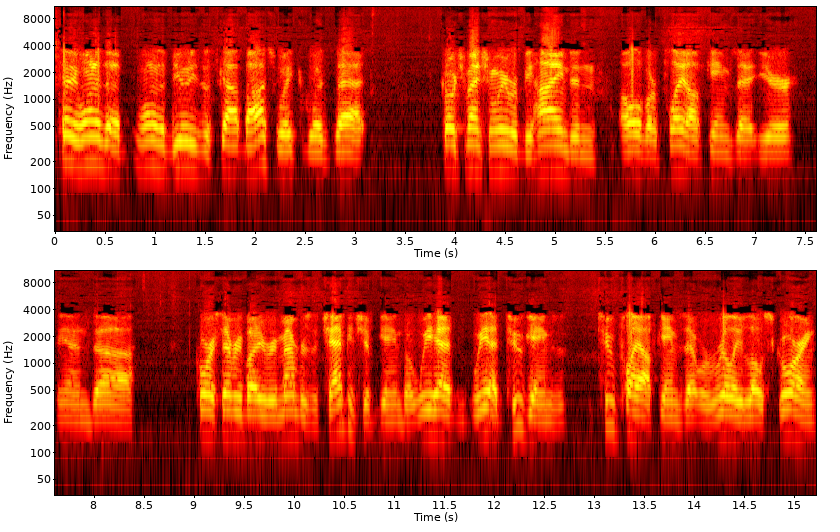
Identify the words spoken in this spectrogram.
tell you one of the one of the beauties of Scott Bostwick was that Coach mentioned we were behind in all of our playoff games that year, and uh, of course everybody remembers the championship game. But we had we had two games, two playoff games that were really low scoring.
